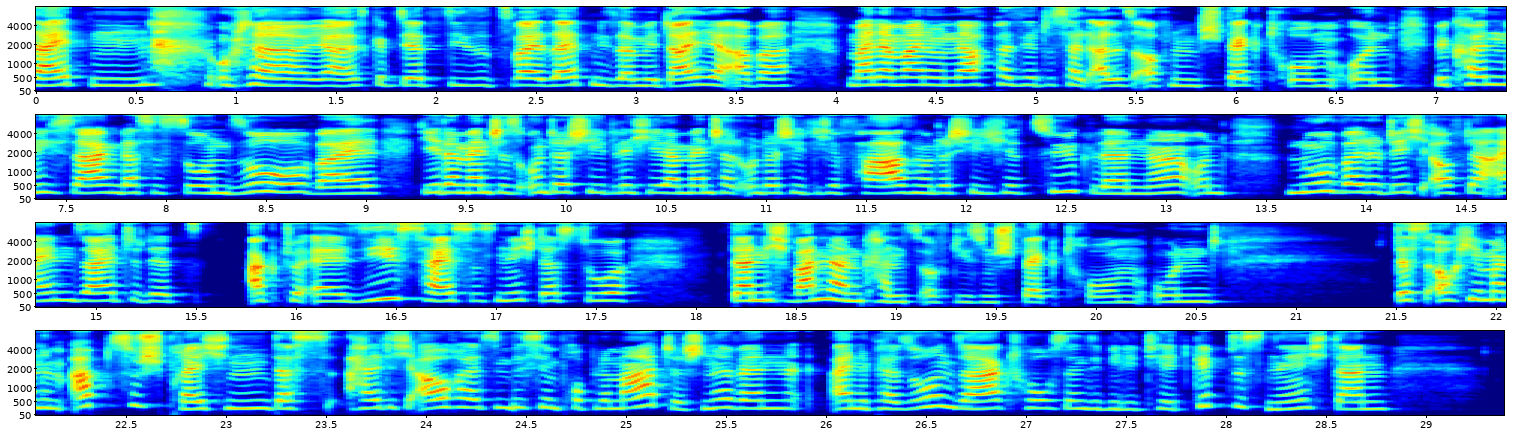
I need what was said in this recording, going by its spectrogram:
Seiten oder ja, es gibt jetzt diese zwei Seiten dieser Medaille, aber meiner Meinung nach passiert es halt alles auf einem Spektrum und wir können nicht sagen, das ist so und so, weil jeder Mensch ist unterschiedlich, jeder Mensch hat unterschiedliche Phasen, unterschiedliche Zyklen, ne? Und nur weil du dich auf der einen Seite jetzt aktuell siehst, heißt es nicht, dass du dann nicht wandern kannst auf diesem Spektrum und das auch jemandem abzusprechen, das halte ich auch als ein bisschen problematisch, ne? Wenn eine Person sagt, Hochsensibilität gibt es nicht, dann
